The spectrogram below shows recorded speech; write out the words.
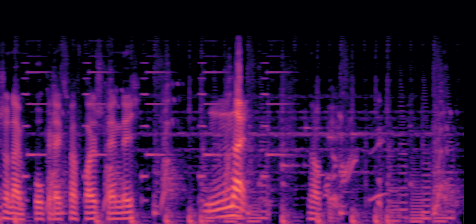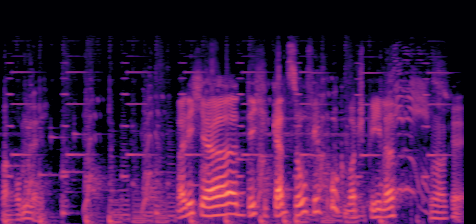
Denn schon dein Pokédex vervollständigt? Nein, Okay. Warum nicht? weil ich äh, nicht ganz so viel Pokémon spiele. Okay.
